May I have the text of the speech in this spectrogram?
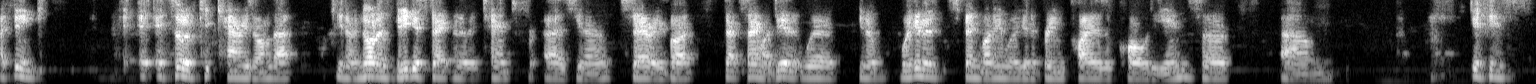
I think it, it, sort of carries on that, you know, not as big a statement of intent for, as, you know, Seri, but that same idea that we're, you know, we're going to spend money and we're going to bring players of quality in. So, um, if he's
